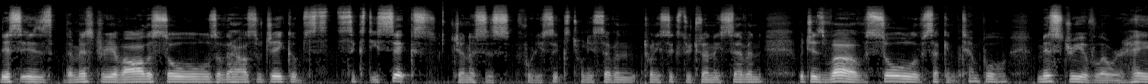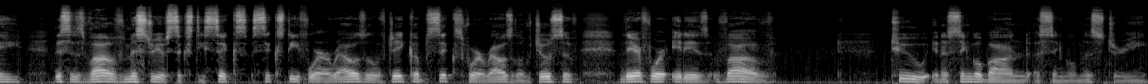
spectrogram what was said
This is the mystery of all the souls of the house of Jacob, 66, Genesis 46, 27, 26 through 27, which is Vav, soul of second temple, mystery of lower hay. This is Vav, mystery of 66, 60 for arousal of Jacob, 6 for arousal of Joseph. Therefore, it is Vav, 2 in a single bond, a single mystery.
